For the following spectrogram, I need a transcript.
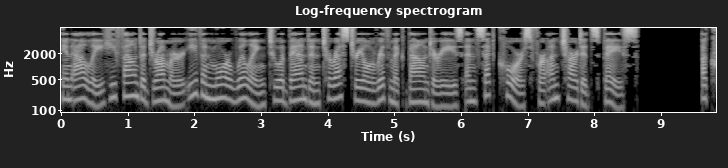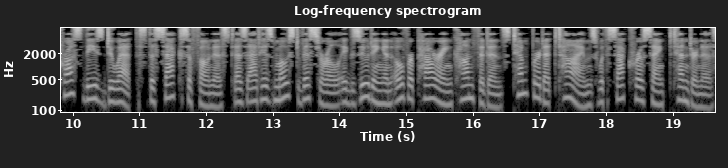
In Ali, he found a drummer even more willing to abandon terrestrial rhythmic boundaries and set course for uncharted space. Across these duets the saxophonist is at his most visceral exuding an overpowering confidence tempered at times with sacrosanct tenderness.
